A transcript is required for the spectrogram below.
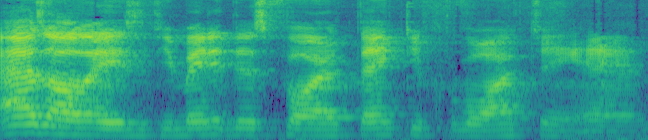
As always, if you made it this far, thank you for watching and.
